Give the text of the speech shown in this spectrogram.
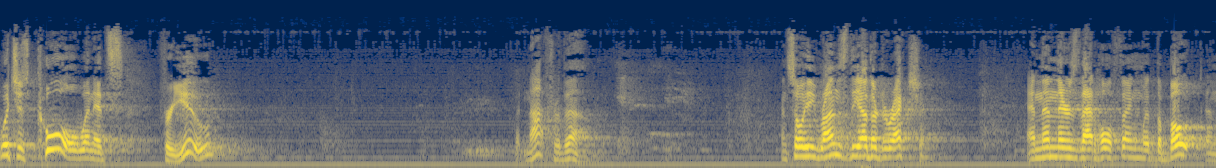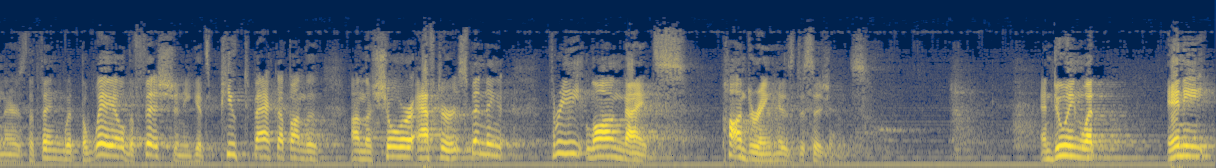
which is cool when it's for you, but not for them. And so he runs the other direction. And then there's that whole thing with the boat, and there's the thing with the whale, the fish, and he gets puked back up on the, on the shore after spending three long nights pondering his decisions and doing what any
